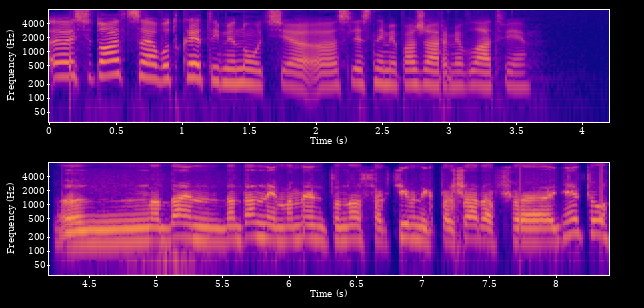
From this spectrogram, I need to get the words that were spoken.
э, ситуация вот к этой минуте э, с лесными пожарами в Латвии? Э, на, дан, на данный момент у нас активных пожаров э, нету.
